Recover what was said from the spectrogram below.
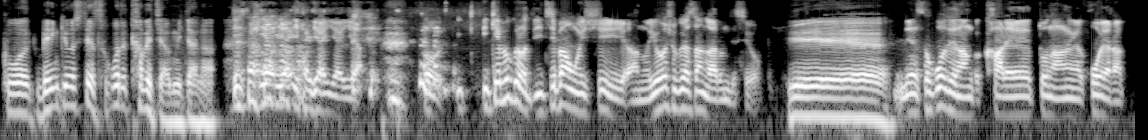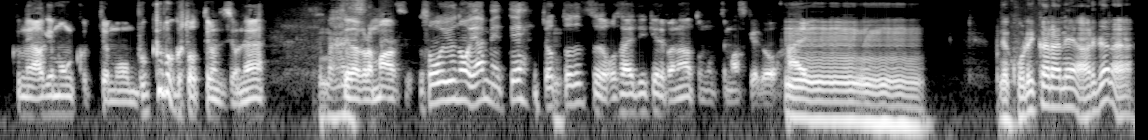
こう、勉強してそこで食べちゃうみたいな。いやいやいやいやいやいや。そう、い池袋って一番美味しい、あの、洋食屋さんがあるんですよ。へえ。で、そこでなんかカレーとなんや、こうやら、ね、揚げ物食ってもうブクブク取ってるんですよね。まあで、だからまあ、そういうのをやめて、ちょっとずつ抑えていければなと思ってますけど、うはい。ーん。で、これからね、あれだな。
